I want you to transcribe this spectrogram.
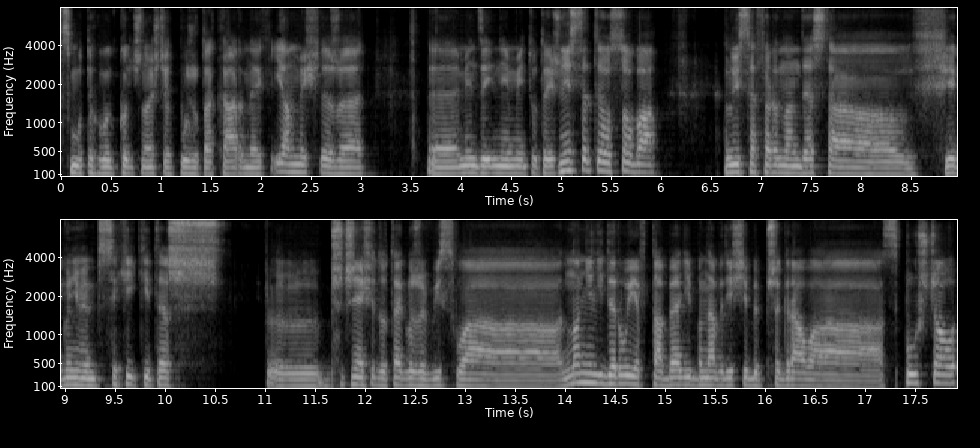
smutnych okolicznościach po rzutach karnych. Ja myślę, że e, między innymi tutaj, że niestety osoba Luisa Fernandesa, jego, nie wiem, psychiki też yy, przyczynia się do tego, że Wisła no nie lideruje w tabeli, bo nawet jeśli by przegrała z Puszczą,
